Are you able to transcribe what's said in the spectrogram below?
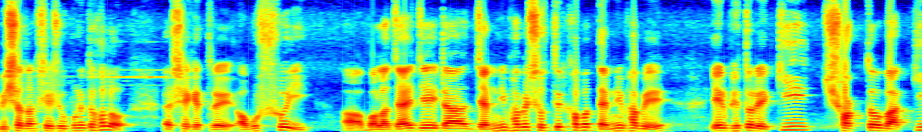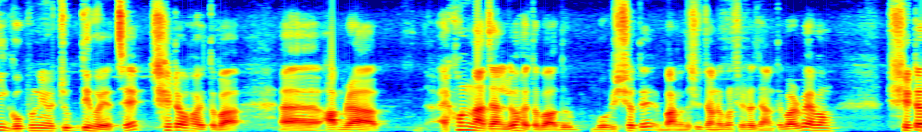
বিশ শতাংশে এসে উপনীত হলো সেক্ষেত্রে অবশ্যই বলা যায় যে এটা যেমনিভাবে সত্যির খবর, তেমনিভাবে এর ভেতরে কি শর্ত বা কি গোপনীয় চুক্তি হয়েছে, সেটাও হয়তো বা আমরা এখন না জানলেও হয়তো বা ভবিষ্যতে বাংলাদেশের জনগণ সেটা জানতে পারবে এবং সেটা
